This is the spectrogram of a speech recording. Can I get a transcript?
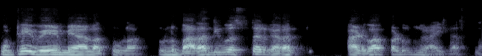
कुठे वेळ मिळाला तुला? तुला बारा दिवस तर घरात आडवा पडून राहिलास ना.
